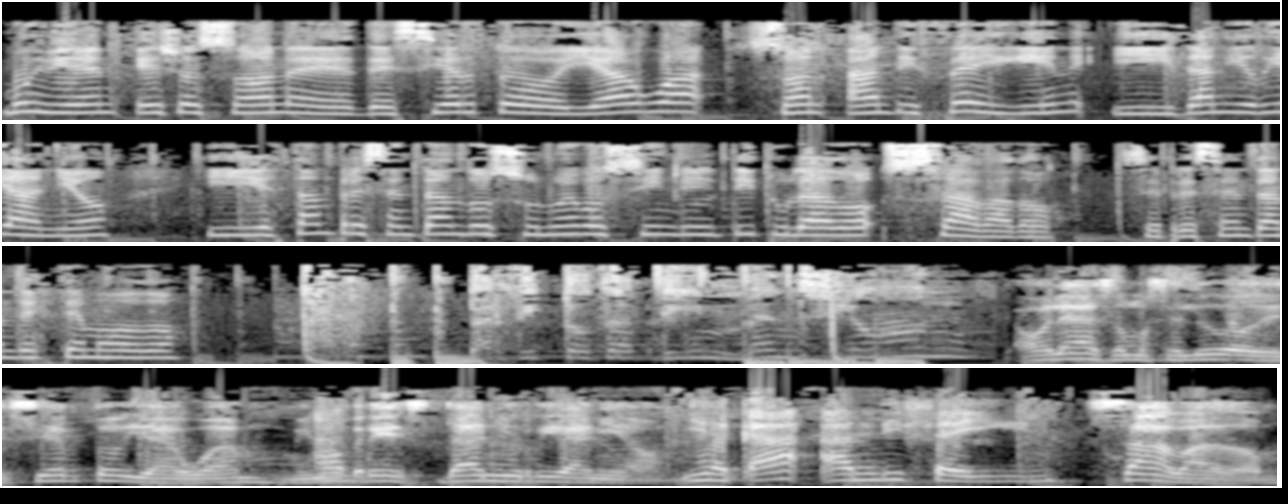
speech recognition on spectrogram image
Muy bien, ellos son eh, Desierto y Agua, son Andy Feigin y Dani Riaño y están presentando su nuevo single titulado Sábado. Se presentan de este modo. Hola, somos el dúo Desierto y Agua. Mi nombre es Dani Riaño. Y acá Andy Feigin. Sábado.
